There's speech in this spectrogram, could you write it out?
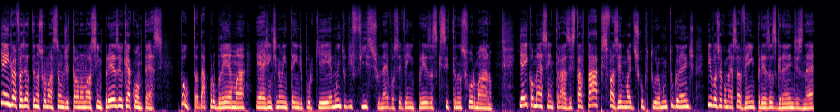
E a gente vai fazer a transformação digital na nossa empresa e o que acontece? Puta, dá problema, é, a gente não entende porquê, é muito difícil, né? Você vê empresas que se transformaram. E aí começa a entrar as startups fazendo uma disruptura muito grande e você começa a ver empresas grandes, né?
